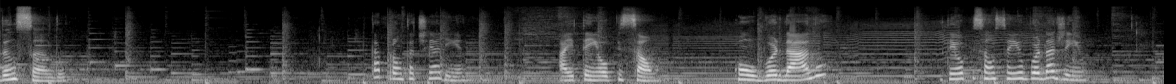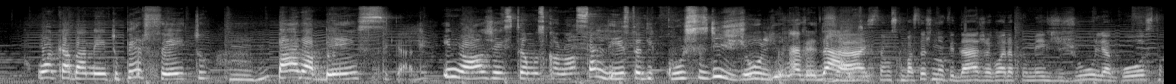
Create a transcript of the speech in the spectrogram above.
dançando. Tá pronta a tiarinha. Aí tem a opção com o bordado e tem a opção sem o bordadinho. Um acabamento perfeito. Uhum. Parabéns. Obrigada. E nós já estamos com a nossa lista de cursos de julho, não é Já verdade? estamos com bastante novidade agora para o mês de julho, agosto,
